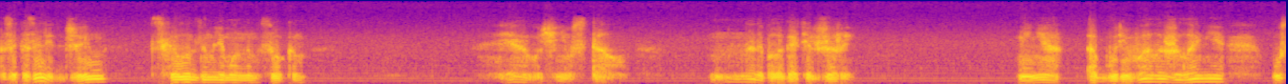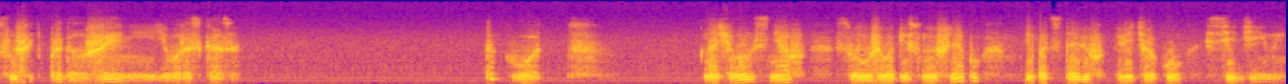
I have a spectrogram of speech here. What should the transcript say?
заказали джин с холодным лимонным соком. Я очень устал. Надо полагать, от жары. Меня обуревало желание услышать продолжение его рассказа. Так вот, начал он, сняв свою живописную шляпу и подставив ветерку седины.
